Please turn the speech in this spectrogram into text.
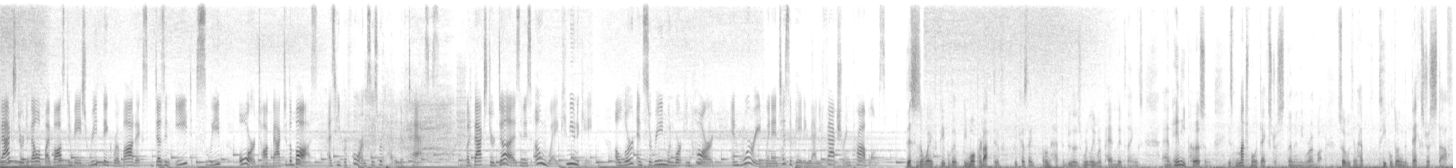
Baxter, developed by Boston based Rethink Robotics, doesn't eat, sleep, or talk back to the boss as he performs his repetitive tasks. But Baxter does, in his own way, communicate, alert and serene when working hard, and worried when anticipating manufacturing problems. This is a way for people to be more productive because they don't have to do those really repetitive things. And any person is much more dexterous than any robot. So we can have people doing the dexterous stuff,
